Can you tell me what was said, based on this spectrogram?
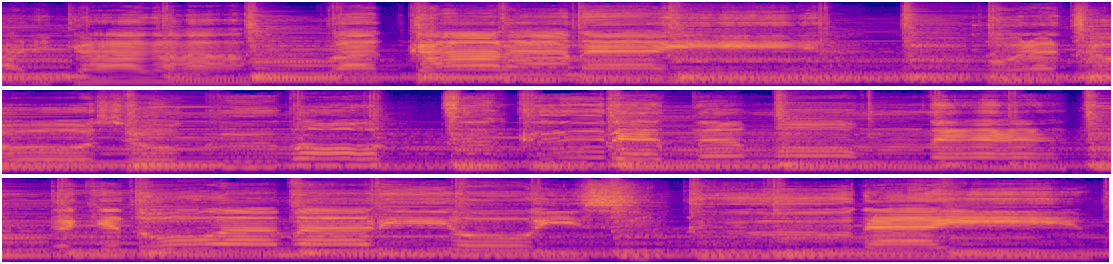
ありかがわからない。ほら朝食も作れたもんね。だけどあまり美味しくない。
